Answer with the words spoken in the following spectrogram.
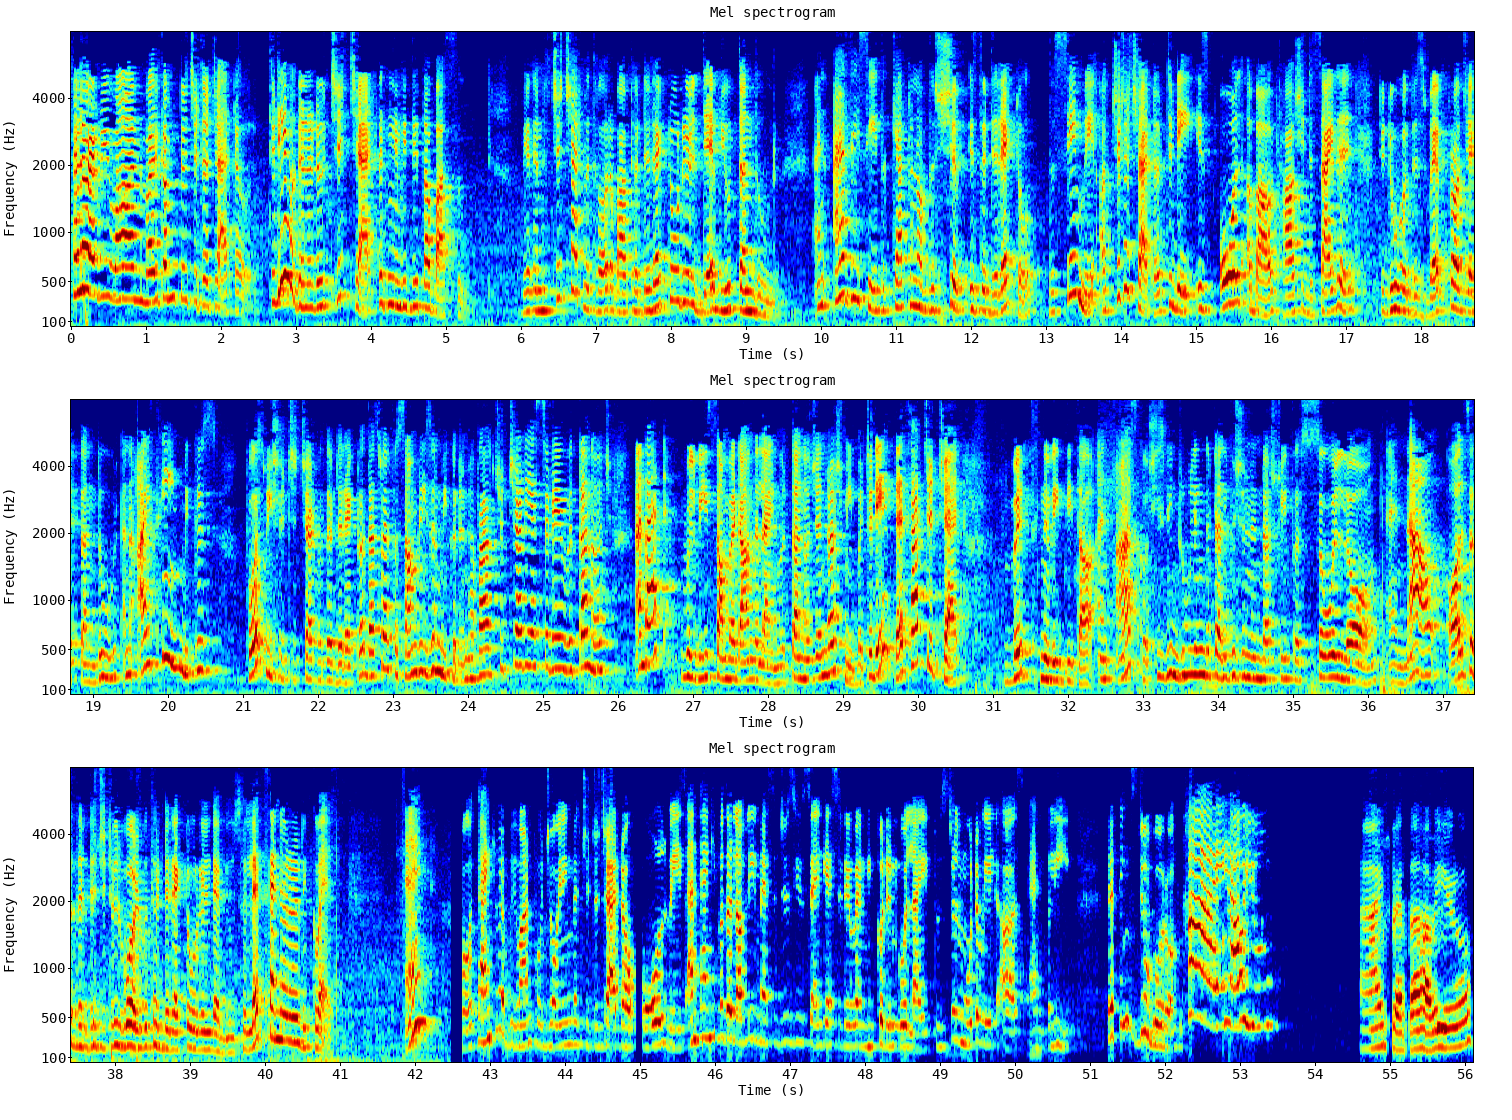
Hello everyone, welcome to Chitter Chatter. Today we're gonna do chit chat with Nivedita Basu. We're gonna chit chat with her about her directorial debut Tandoor. And as they say, the captain of the ship is the director. The same way, our chitter chatter today is all about how she decided to do her this web project Tandoor. And I think because First, we should chit chat with the director. That's why, for some reason, we couldn't have our chit chat yesterday with Tanuj, and that will be somewhere down the line with Tanuj and Rashmi. But today, let's have chit chat with Nivedita and ask her. She's been ruling the television industry for so long, and now also the digital world with her directorial debut. So let's send her a request. And Oh, thank you everyone for joining the chitter chatter always. And thank you for the lovely messages you sent yesterday when we couldn't go live to still motivate us and believe that things do go wrong. Hi, how are you? Hi, Shweta. How are you?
